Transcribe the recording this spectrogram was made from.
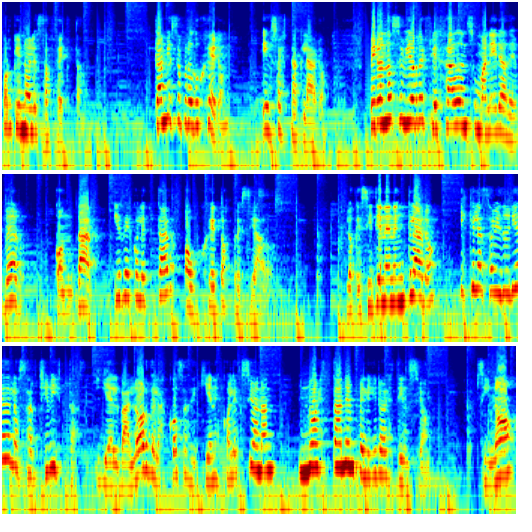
porque no les afecta. Cambios se produjeron, eso está claro, pero no se vio reflejado en su manera de ver, contar y recolectar objetos preciados. Lo que sí tienen en claro es que la sabiduría de los archivistas y el valor de las cosas de quienes coleccionan no están en peligro de extinción sino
